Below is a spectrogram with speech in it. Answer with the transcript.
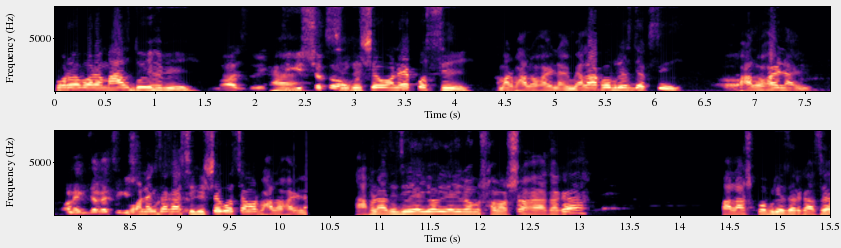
পরে পরে মাছ দুই হবি। মাস দুই। হ্যাঁ। চিকিৎসা তো চিকিৎসা অনেক করছি। আমার ভালো হয় নাই। মেলা দেখছি। ভালো হয় নাই। অনেক জায়গায় চিকিৎসা অনেক জায়গায় চিকিৎসা করছে আমার ভালো হয় না আপনার যদি এই এইরকম সমস্যা হয়ে থাকে পালাশ কবিরাজের কাছে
